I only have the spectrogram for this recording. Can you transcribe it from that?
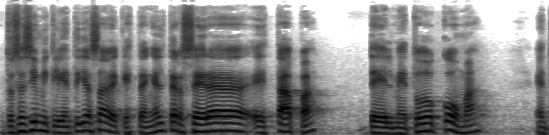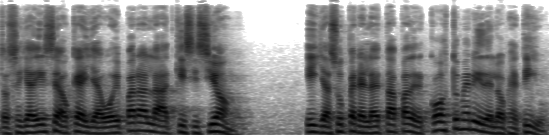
Entonces, si mi cliente ya sabe que está en la tercera etapa del método coma, entonces ya dice, ok, ya voy para la adquisición y ya superé la etapa del customer y del objetivo,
